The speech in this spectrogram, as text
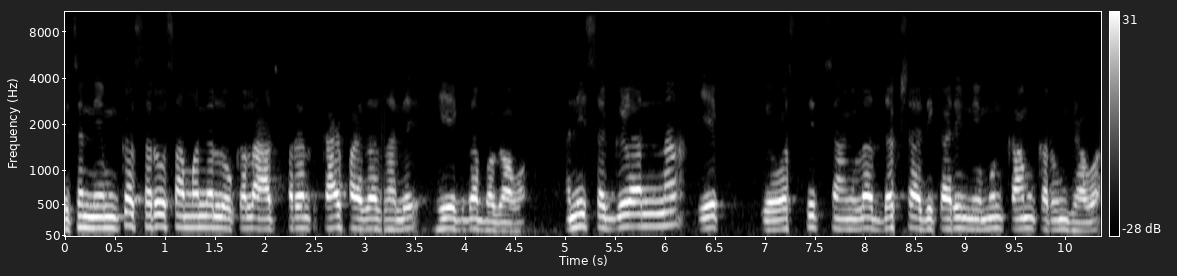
त्याचं नेमकं सर्वसामान्य लोकाला आजपर्यंत काय फायदा झाले हे एकदा बघावं. आणि सगळ्यांना एक व्यवस्थित चांगला दक्ष अधिकारी नेमून काम करून घ्यावं.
